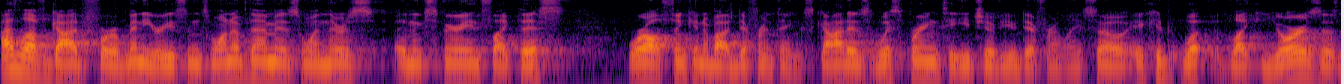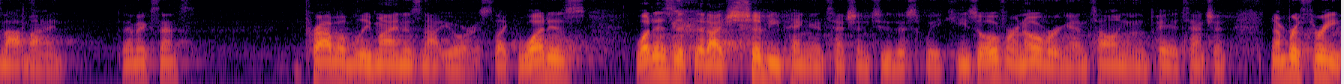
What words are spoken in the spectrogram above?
I love God for many reasons. One of them is when there's an experience like this, we're all thinking about different things. God is whispering to each of you differently. So it could, what, like yours is not mine. Does that make sense? Probably mine is not yours. Like what is, what is it that I should be paying attention to this week? He's over and over again telling them to pay attention. Number three,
